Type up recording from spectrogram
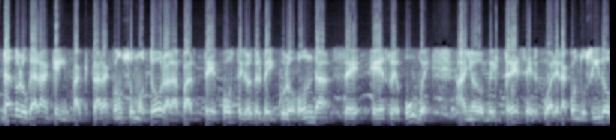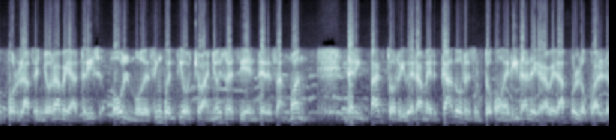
dando lugar a que impactara con su motor a la parte posterior del vehículo Honda CRV año 2013, el cual era conducido por la señora Beatriz Olmo, de 58 años y residente de San Juan. Del impacto, Rivera Mercado resultó con heridas de gravedad, por lo cual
